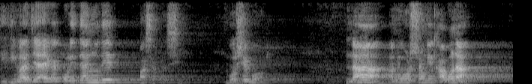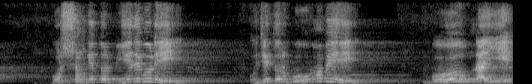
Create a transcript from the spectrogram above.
দিদিমা জায়গা করে দেন ওদের পাশাপাশি। বসে বল। না, আমি ওর সঙ্গে খাব না। ওর সঙ্গে তোর বিয়ে দেব রে। ও যে তোর বউ হবে। বউ না ইয়ে।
